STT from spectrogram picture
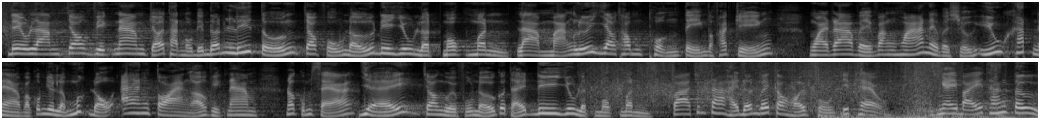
đều làm cho Việt Nam trở thành một điểm đến lý tưởng cho phụ nữ đi du lịch một mình làm mạng lưới giao thông thuận tiện và phát triển. Ngoài ra về văn hóa này về sự yếu khách nè và cũng như là mức độ an toàn ở Việt Nam nó cũng sẽ dễ cho người phụ nữ có thể đi du lịch một mình. Và chúng ta hãy đến với câu hỏi phụ tiếp theo. Ngày 7 tháng 4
